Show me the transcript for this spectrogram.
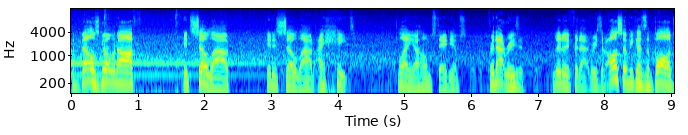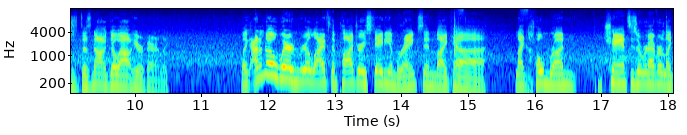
The bell's going off. It's so loud. It is so loud. I hate playing at home stadiums for that reason. Literally for that reason. Also because the ball just does not go out here, apparently. Like I don't know where in real life the Padre Stadium ranks in like uh like home run chances or whatever. Like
